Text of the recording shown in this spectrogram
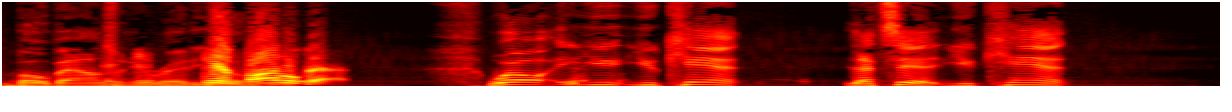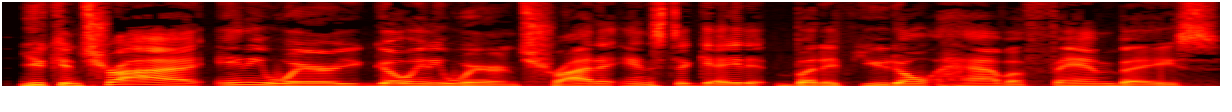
Bo Bounds on your radio. Can't bottle that. Well, you you can't. That's it. You can't. You can try anywhere. You go anywhere and try to instigate it, but if you don't have a fan base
